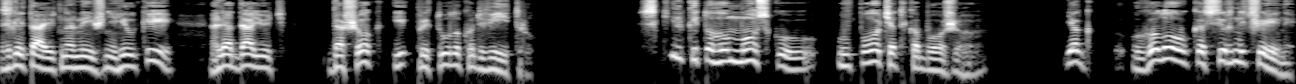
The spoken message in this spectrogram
злітають на нижні гілки, глядають дашок і притулок од вітру. Скільки того мозку в потятка Божого, як головка сірничини,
